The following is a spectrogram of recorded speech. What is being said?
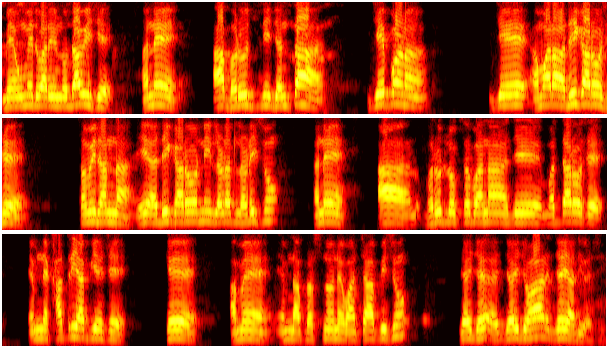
મેં ઉમેદવારી નોંધાવી છે અને આ ભરૂચની જનતા જે પણ જે અમારા અધિકારો છે સંવિધાનના એ અધિકારોની લડત લડીશું અને આ ભરૂચ લોકસભાના જે મતદારો છે એમને ખાતરી આપીએ છીએ કે અમે એમના પ્રશ્નોને વાંચા આપીશું. જય જય જય જોહાર જય આદિવાસી.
